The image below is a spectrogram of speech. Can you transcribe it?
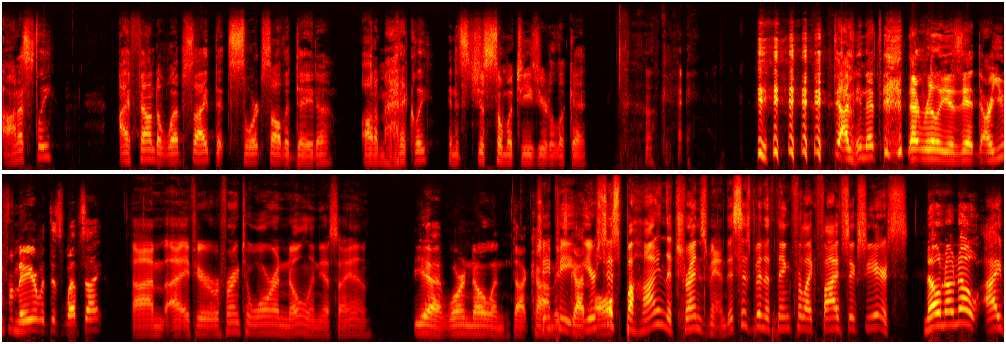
Honestly, I found a website that sorts all the data automatically, and it's just so much easier to look at. Okay. I mean that that really is it. Are you familiar with this website? Um, uh, if you're referring to Warren Nolan, yes, I am. Yeah, warrennolan.com. GP, you're all... just behind the trends, man. This has been a thing for like five, six years. No, no, no. I,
